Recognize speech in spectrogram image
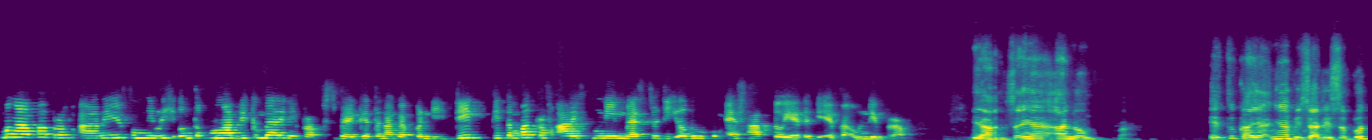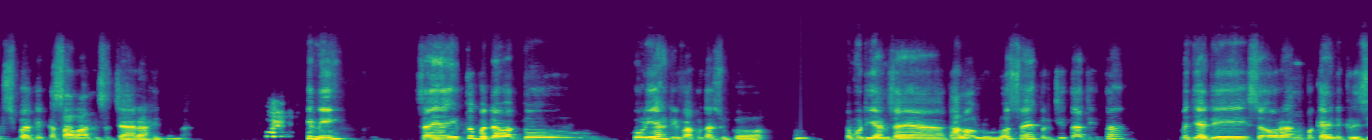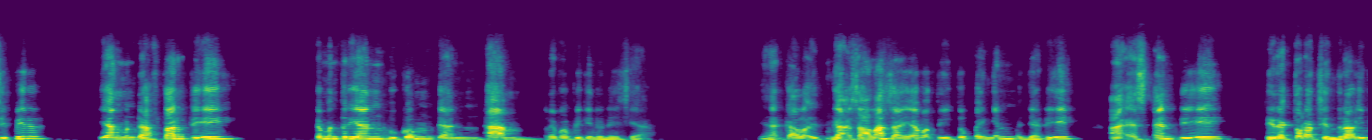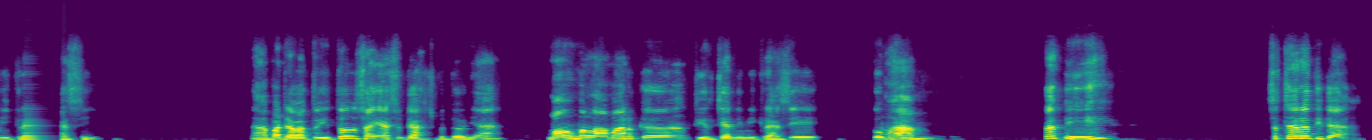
mengapa Prof Arif memilih untuk mengabdi kembali nih Prof sebagai tenaga pendidik di tempat Prof Arif menimba studi ilmu hukum S1 yaitu di Eva Undi Prof? Ya, saya anu. Itu kayaknya bisa disebut sebagai kesalahan sejarah itu, Mbak. Ini saya itu pada waktu kuliah di Fakultas Hukum, kemudian saya kalau lulus saya bercita-cita menjadi seorang pegawai negeri sipil yang mendaftar di Kementerian Hukum dan HAM Republik Indonesia. Ya, kalau nggak salah saya waktu itu pengen menjadi ASN di Direktorat Jenderal Imigrasi. Nah, pada waktu itu saya sudah sebetulnya mau melamar ke Dirjen Imigrasi Kumham. Tapi secara tidak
